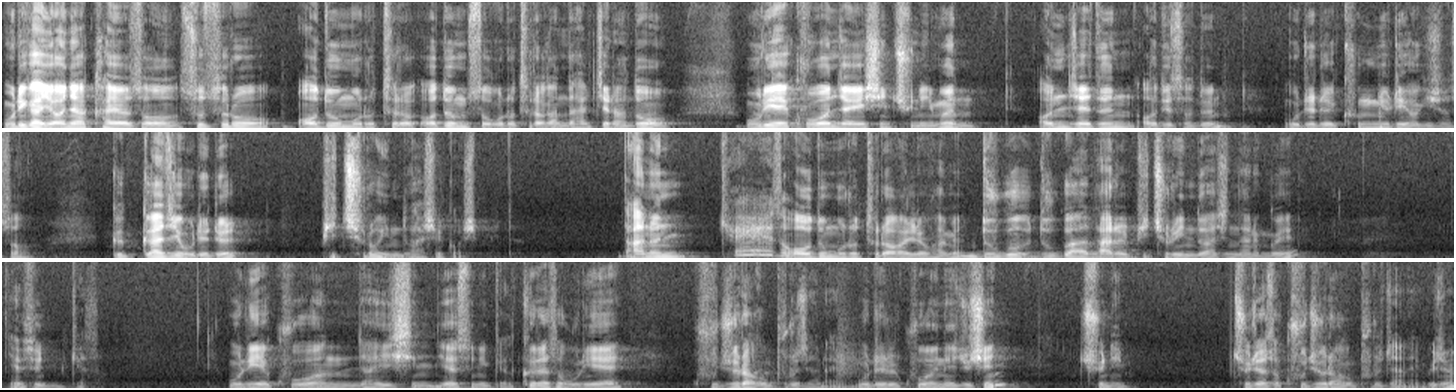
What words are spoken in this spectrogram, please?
우리가 연약하여서 스스로 어둠으로 들어, 어둠 속으로 들어간다 할지라도 우리의 구원자이신 주님은 언제든 어디서든 우리를 극률히 여기셔서 끝까지 우리를 빛으로 인도하실 것입니다. 나는 계속 어둠으로 들어가려고 하면 누구 누가 나를 빛으로 인도하신다는 거예요? 예수님께서. 우리의 구원자이신 예수님께서. 그래서 우리의 구주라고 부르잖아요. 우리를 구원해 주신 주님. 줄여서 구주라고 부르잖아요. 그죠?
